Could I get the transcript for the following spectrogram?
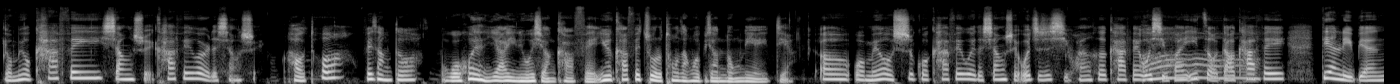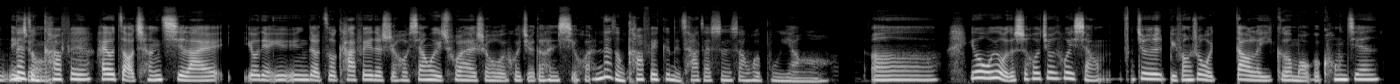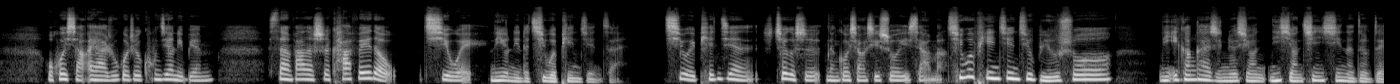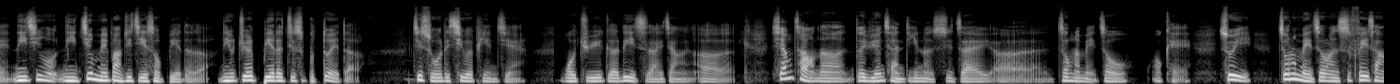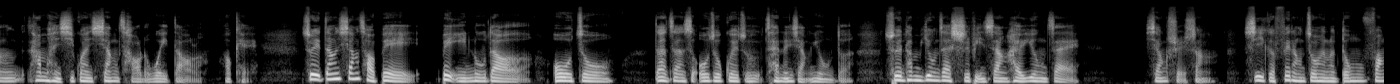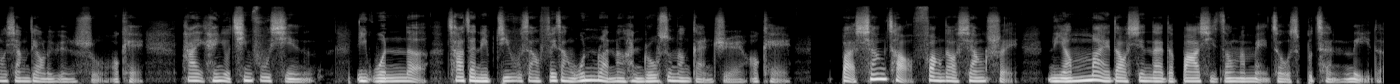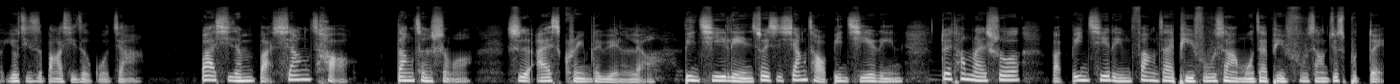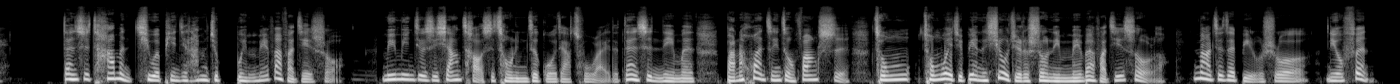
有没有咖啡香水、咖啡味儿的香水？好多，非常多。我会很压抑，你会喜欢咖啡，因为咖啡做的通常会比较浓烈一点。呃，我没有试过咖啡味的香水，我只是喜欢喝咖啡。我喜欢一走到咖啡店里边那种咖啡，还有早晨起来有点晕晕的做咖啡的时候，香味出来的时候，我会觉得很喜欢。那种咖啡跟你擦在身上会不一样哦。嗯，因为我有的时候就会想，就是比方说，我到了一个某个空间，我会想，哎呀，如果这个空间里边散发的是咖啡的气味，你有你的气味偏见在。气味偏见，这个是能够详细说一下吗？气味偏见，就比如说，你一刚开始你就喜欢你喜欢清新的，对不对？你已经有你就没办法去接受别的了，你觉得别的就是不对的，就所谓的气味偏见。我举一个例子来讲，呃，香草呢的原产地呢是在呃中南美洲，OK，所以中南美洲人是非常他们很习惯香草的味道了，OK，所以当香草被被引入到欧洲。但这是欧洲贵族才能享用的，所以他们用在食品上，还有用在香水上，是一个非常重要的东方香调的元素。OK，它很有亲肤性，你闻了擦在你肌肤上，非常温暖的、很柔顺的感觉。OK，把香草放到香水，你要卖到现在的巴西、中南美洲是不成立的，尤其是巴西这个国家，巴西人把香草当成什么？是 ice cream 的原料。冰淇淋，所以是香草冰淇淋。对他们来说，把冰淇淋放在皮肤上，抹在皮肤上就是不对。但是他们气味偏见，他们就不没办法接受。明明就是香草是从你们这国家出来的，但是你们把它换成一种方式，从从味觉变成嗅觉的时候，你们没办法接受了。那就在比如说牛粪，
